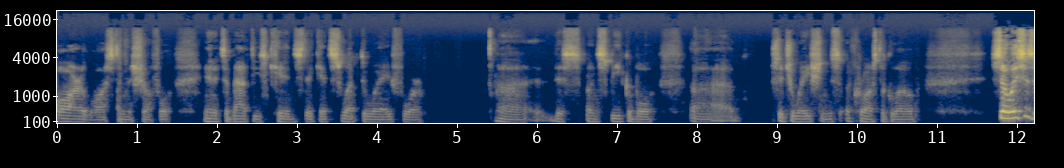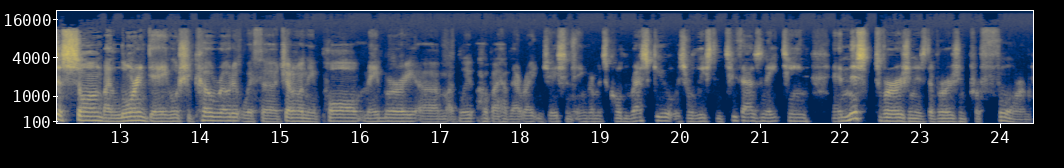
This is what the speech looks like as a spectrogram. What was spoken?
are lost in the shuffle and it's about these kids that get swept away for uh, this unspeakable uh, situations across the globe so this is a song by Lauren Daigle. She co-wrote it with a gentleman named Paul Mabury. Um, I believe, hope I have that right, and Jason Ingram. It's called Rescue. It was released in 2018, and this version is the version performed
